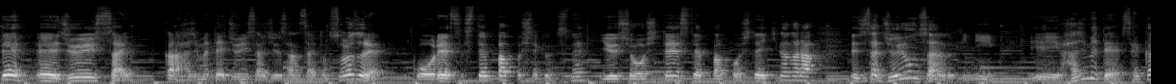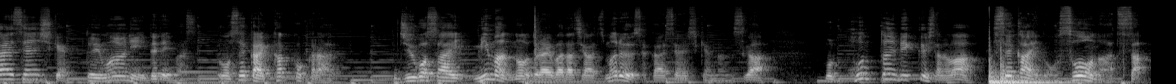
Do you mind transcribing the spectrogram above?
で、えー、11歳から始めて12歳13歳とそれぞれこうレースステップアップしていくんですね。優勝してステップアップをしていきながらで実は14歳の時に、初めて世界選手権というものに出ています。もう世界各国から15歳未満のドライバーたちが集まる世界選手権なんですがもう本当にびっくりしたのは世界の層の厚さ。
